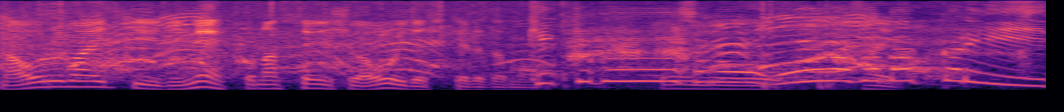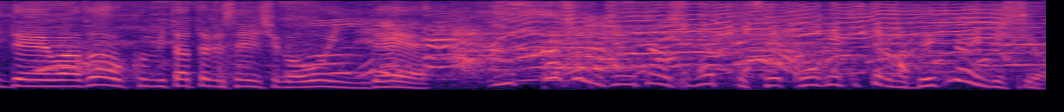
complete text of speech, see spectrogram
まあ、オールマイティーにねこなす選手は多いですけれども。結局、その大技ばっかりで技を組み立てる選手が多いんで、一箇所に重点を絞ってせ攻撃っていうのができないんですよ。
